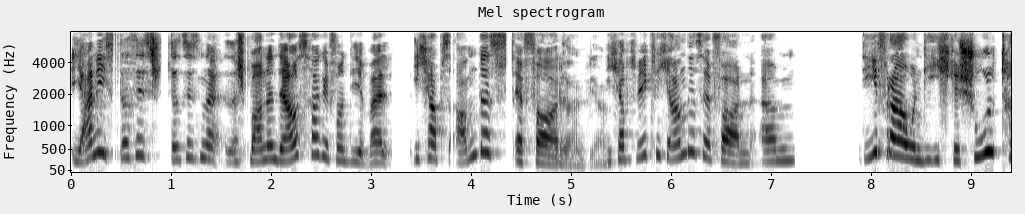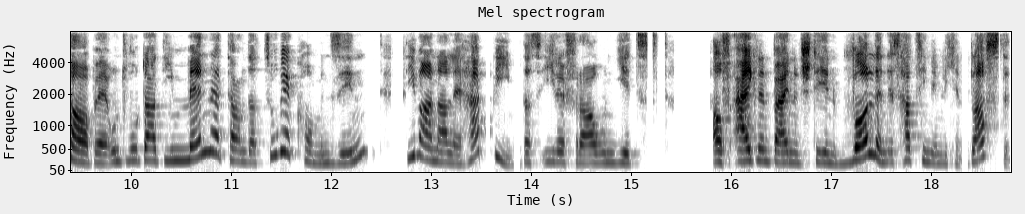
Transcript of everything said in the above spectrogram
Janis, das ist, das ist eine spannende Aussage von dir, weil ich habe es anders erfahren. Ja, ja. Ich habe es wirklich anders erfahren. Ähm, die Frauen, die ich geschult habe und wo da die Männer dann dazugekommen sind, die waren alle happy, dass ihre Frauen jetzt auf eigenen Beinen stehen wollen. Es hat sie nämlich entlastet.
